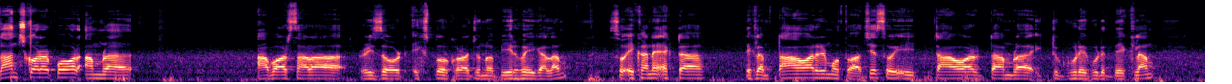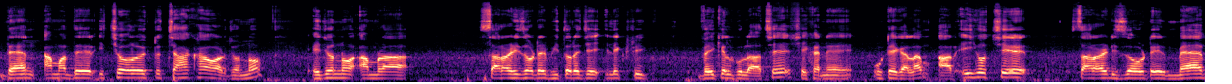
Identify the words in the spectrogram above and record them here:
লাঞ্চ করার পর আমরা আবার সারা রিসোর্ট এক্সপ্লোর করার জন্য বের হয়ে গেলাম। সো এখানে একটা দেখলাম টাওয়ারের মতো আছে। সো এই টাওয়ারটা আমরা একটু ঘুরে ঘুরে দেখলাম। দেন আমাদের ইচ্ছে হলো একটু চা খাওয়ার জন্য। এই জন্য আমরা সারা রিসোর্টের ভিতরে যে ইলেকট্রিক ভেহিকেলগুলো আছে, সেখানে উঠে গেলাম। আর এই হচ্ছে সারা রিসোর্টের ম্যাপ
